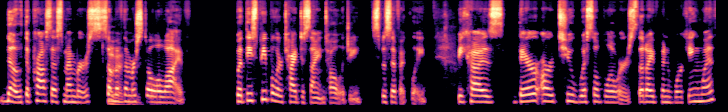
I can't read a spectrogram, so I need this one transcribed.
No, the process members, some Okay. of them are still alive. But these people are tied to Scientology specifically because there are two whistleblowers that I've been working with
